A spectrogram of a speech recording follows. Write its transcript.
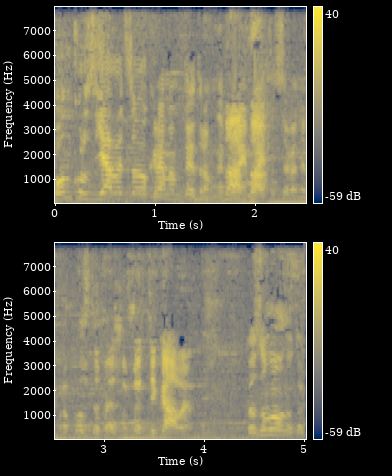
Конкурс з'явиться окремим титром, не Так, переймайтеся, ви не пропустите. щоб щось цікаве. Безумовно, тож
